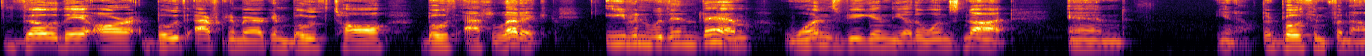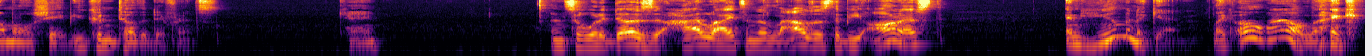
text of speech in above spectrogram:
though they are both African American, both tall, both athletic, even within them, one's vegan, the other one's not, and you know, they're both in phenomenal shape. You couldn't tell the difference. Okay? And so what it does is it highlights and allows us to be honest and human again. Like, oh wow, like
